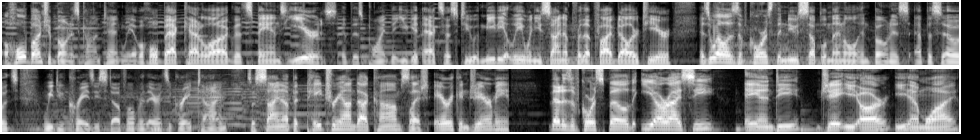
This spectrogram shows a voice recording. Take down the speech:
a whole bunch of bonus content. We have a whole back catalog that spans years at this point that you get access to immediately when you sign up for that $5 tier, as well as, of course, the new supplemental and bonus episodes. We do crazy stuff over there. It's a great time. So sign up at patreon.com slash Eric and Jeremy. That is, of course, spelled E R I C A N D J E R E M Y.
